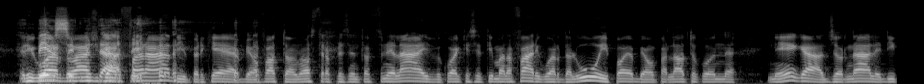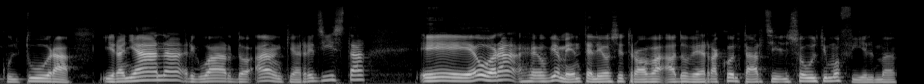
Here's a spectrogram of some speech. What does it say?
riguardo Ashgar Faradi, perché abbiamo fatto la nostra presentazione live qualche settimana fa riguardo a lui, poi abbiamo parlato con Nega, giornale di cultura iraniana, riguardo anche al regista. E ora eh, ovviamente Leo si trova a dover raccontarci il suo ultimo film,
